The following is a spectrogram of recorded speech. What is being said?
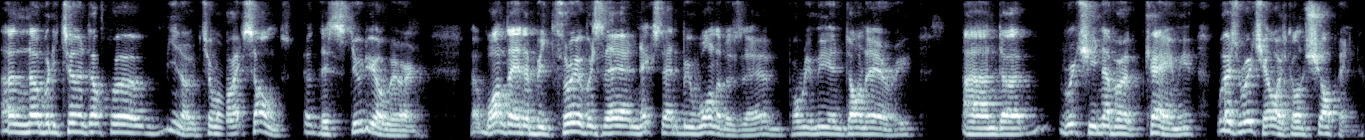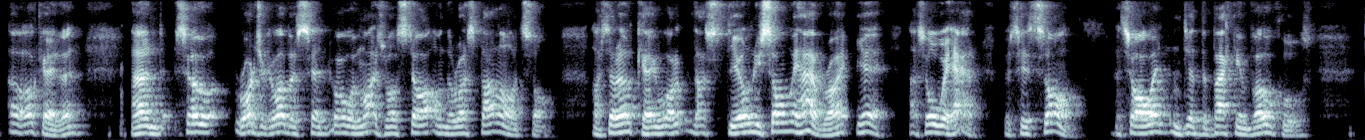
and nobody turned up for you know to write songs at this studio we were in. Uh, One day there'd be three of us there, next day there'd be one of us there, probably me and Don Airey. And uh, Ritchie never came. Where's Ritchie? Oh, he's gone shopping. Oh, okay then. And so Roger Glover said, Well, we might as well start on the Russ Ballard song. I said, Okay, well, that's the only song we have, right? Yeah, that's all we had was his song. And so I went and did the backing vocals.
